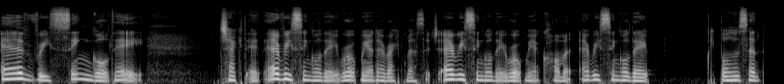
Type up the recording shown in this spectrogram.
every single day checked it, every single day wrote me a direct message, every single day wrote me a comment, every single day people who sent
